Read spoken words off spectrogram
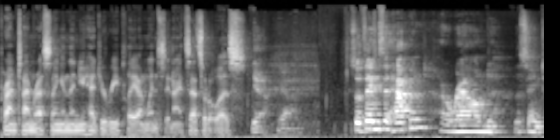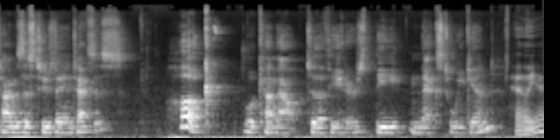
primetime wrestling, and then you had your replay on Wednesday nights. That's what it was. Yeah. Yeah. So things that happened around the same time as this Tuesday in Texas. Hook will come out to the theaters the next weekend. Hell yeah.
